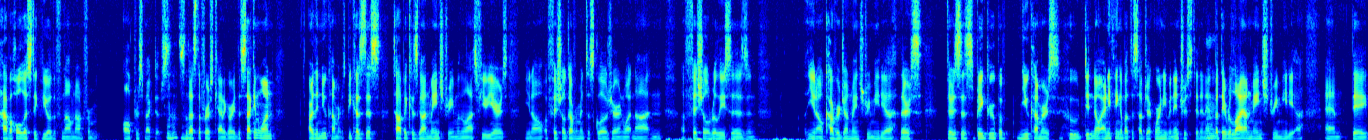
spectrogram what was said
have a holistic view of the phenomenon from all perspectives. Mm-hmm, so mm-hmm. that's the first category. The second one are the newcomers because this topic has gone mainstream in the last few years. You know, official government disclosure and whatnot, and official releases and you know coverage on mainstream media. There's there's this big group of newcomers who didn't know anything about the subject, weren't even interested in it, mm. but they rely on mainstream media and they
